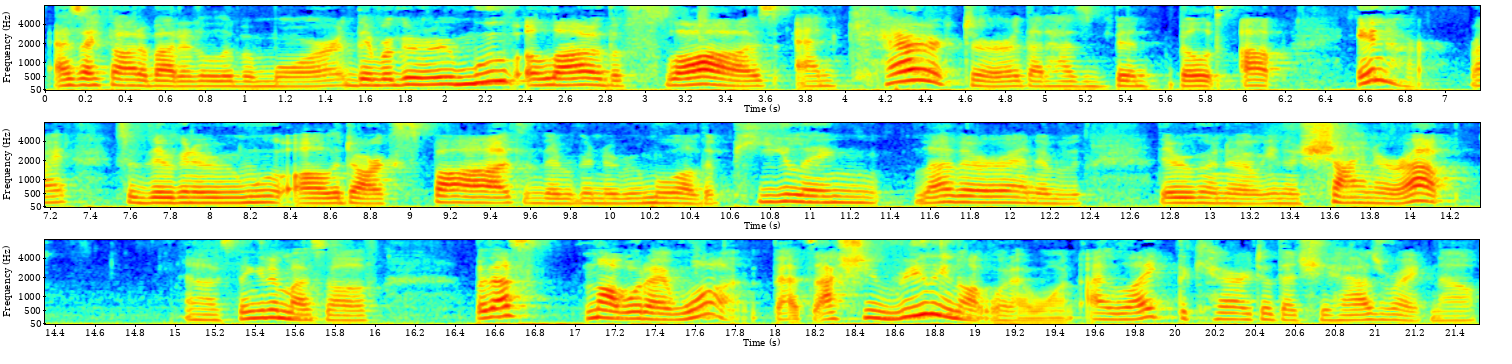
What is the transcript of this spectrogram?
as I thought about it a little bit more, they were going to remove a lot of the flaws and character that has been built up in her, right? So they were going to remove all the dark spots and they were going to remove all the peeling leather and they were going to, you know, shine her up. And I was thinking to myself, but that's not what I want. That's actually really not what I want. I like the character that she has right now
